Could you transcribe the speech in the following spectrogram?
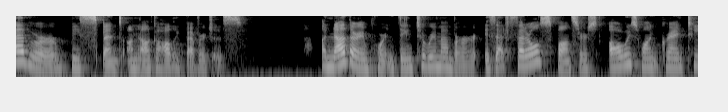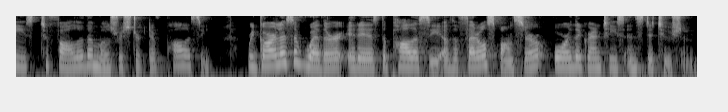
ever be spent on alcoholic beverages. Another important thing to remember is that federal sponsors always want grantees to follow the most restrictive policy, regardless of whether it is the policy of the federal sponsor or the grantee's institution.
